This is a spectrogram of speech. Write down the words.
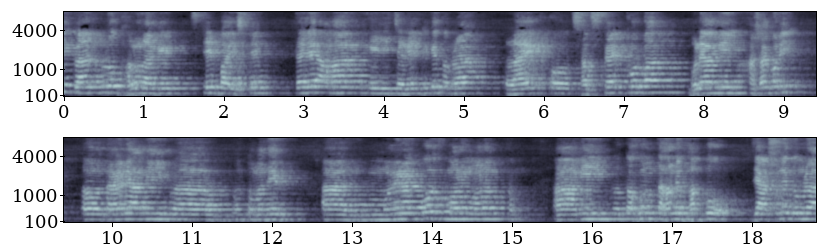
এই ক্লাসগুলো ভালো লাগে স্টেপ বাই স্টেপ তাহলে আমার এই চ্যানেলটিকে তোমরা লাইক ও সাবস্ক্রাইব করবা বলে আমি আশা করি। তাহলে আমি তোমাদের মনে রাখব, মনে মনে আমি তখন তাহলে ভাববো যে আসলে তোমরা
